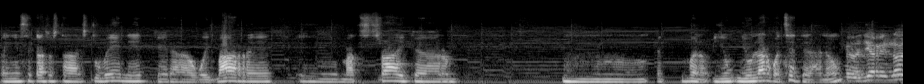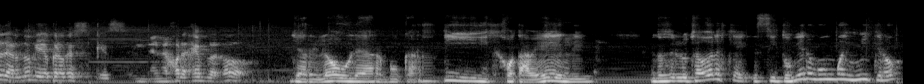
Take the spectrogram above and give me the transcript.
en este caso está Stu Bennett, que era Wade Barrett, eh, Matt Striker, mm, eh, bueno, y un, largo etcétera, ¿no? Pero Jerry Lawler, ¿no? Que yo creo que es, que es el mejor ejemplo de todo. Jerry Lawler, Booker T, JBL. Entonces, luchadores que si tuvieron un buen micro,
